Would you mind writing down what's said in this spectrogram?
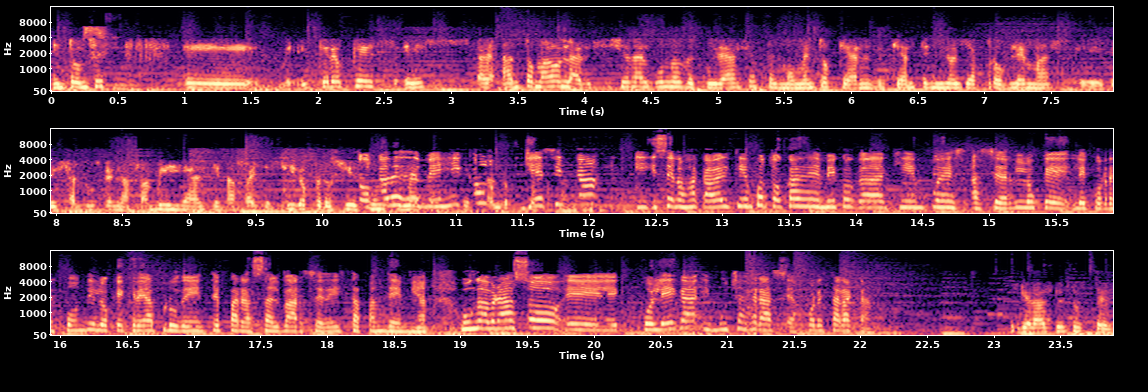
Entonces, eh, creo que es, es, han tomado la decisión algunos de cuidarse hasta el momento que han que han tenido ya problemas eh, de salud en la familia, alguien ha fallecido, pero sí es toca desde México, Jessica, y se nos acaba el tiempo, toca desde México cada quien pues hacer lo que le corresponde y lo que crea prudente para salvarse de esta pandemia. Un abrazo, eh, colega, y muchas gracias por estar acá. Gracias a usted.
